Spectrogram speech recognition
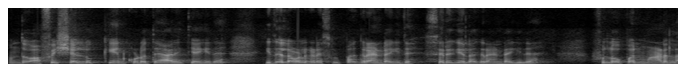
ಒಂದು ಅಫಿಷಿಯಲ್ ಲುಕ್ ಏನು ಕೊಡುತ್ತೆ ಆ ರೀತಿಯಾಗಿದೆ. ಇದೆಲ್ಲ ಒಳಗಡೆ ಸ್ವಲ್ಪ ಗ್ರ್ಯಾಂಡ್ ಆಗಿದೆ. ಸೆರಗೆಲ್ಲ ಗ್ರ್ಯಾಂಡ್ ಆಗಿದೆ. ಫುಲ್ ಓಪನ್ ಮಾಡಲ್ಲ.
